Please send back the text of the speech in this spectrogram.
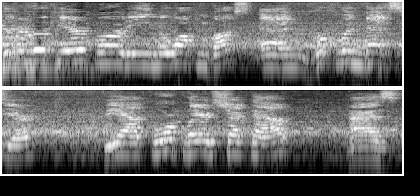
Different look here for the Milwaukee Bucks and Brooklyn Nets here. We have four players checked out as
